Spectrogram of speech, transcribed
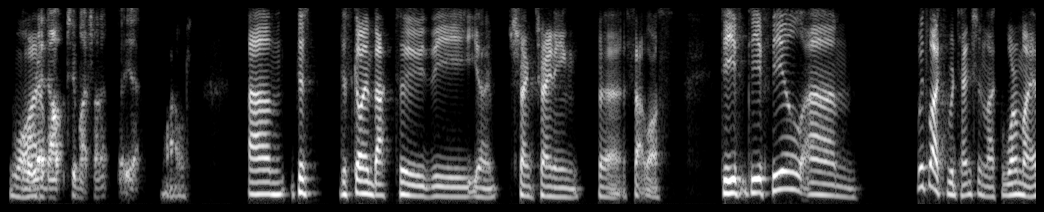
Wild. or read up too much on it, but yeah. Wild. Um, just just going back to the you know strength training for fat loss. Do you do you feel um with like retention? Like one of my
